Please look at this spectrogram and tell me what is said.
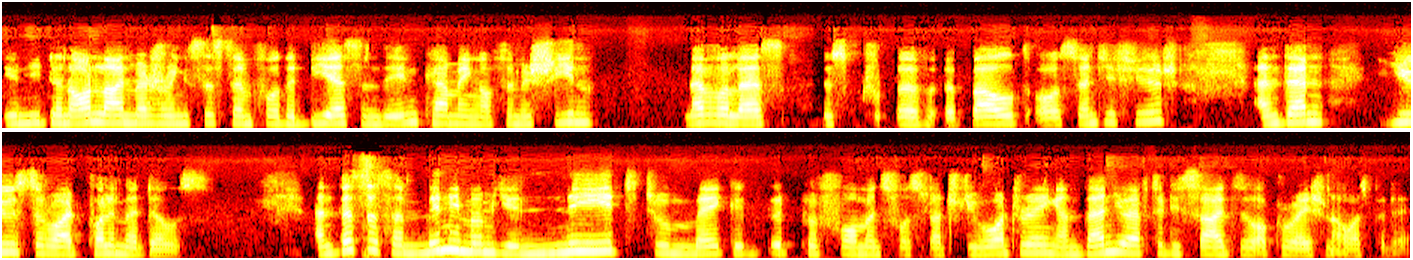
you need an online measuring system for the DS and the incoming of the machine nevertheless a, a belt or centrifuge, and then use the right polymer dose. And this is a minimum you need to make a good performance for sludge dewatering, and then you have to decide the operation hours per day.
